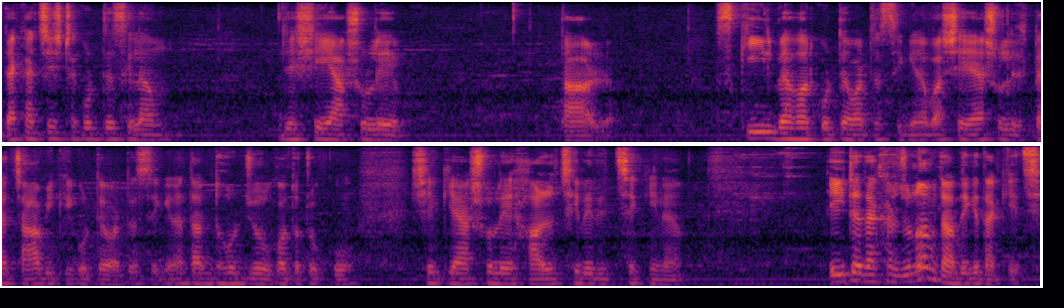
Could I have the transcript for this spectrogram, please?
দেখার চেষ্টা করতেছিলাম যে সে আসলে তার স্কিল ব্যবহার করতে পারতেছে কিনা বা সে আসলে একটা চা বিক্রি করতে পারতেছে কিনা, তার ধৈর্য কতটুকু, সে কি আসলে হাল ছেড়ে দিচ্ছে কিনা, এইটা দেখার জন্য আমি তার দিকে তাকিয়েছি।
